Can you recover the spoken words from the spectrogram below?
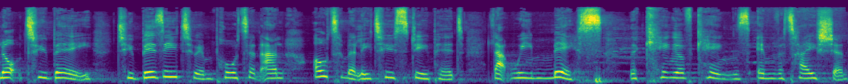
not to be too busy, too important, and ultimately too stupid that we miss the King of Kings invitation.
